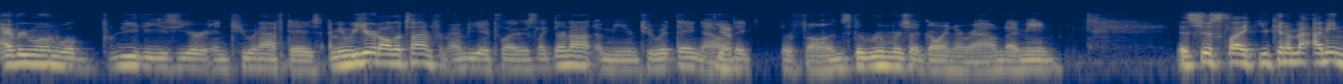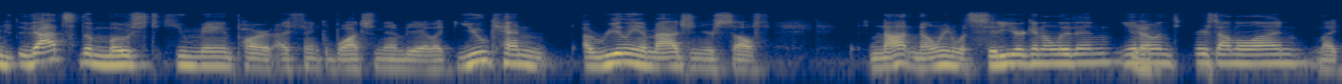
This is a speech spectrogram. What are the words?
Everyone will breathe easier in two and a half days. I mean, we hear it all the time from NBA players. Like they're not immune to it. They know. Yep. They their phones. The rumors are going around. I mean, it's just like you can imagine. I mean, that's the most humane part I think of watching the NBA. Like you can uh, really imagine yourself not knowing what city you're going to live in, you know, in years down the line. Like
